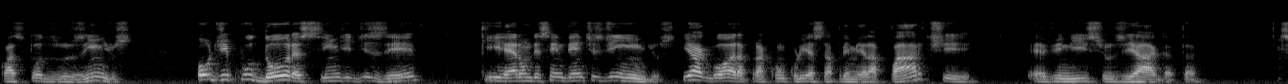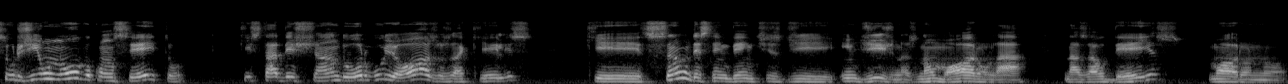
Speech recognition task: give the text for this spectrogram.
quase todos os índios, ou de pudor, assim, de dizer que eram descendentes de índios. E agora, para concluir essa primeira parte, é, Vinícius e Ágata, surgiu um novo conceito que está deixando orgulhosos aqueles que são descendentes de indígenas, não moram lá nas aldeias, moram no,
